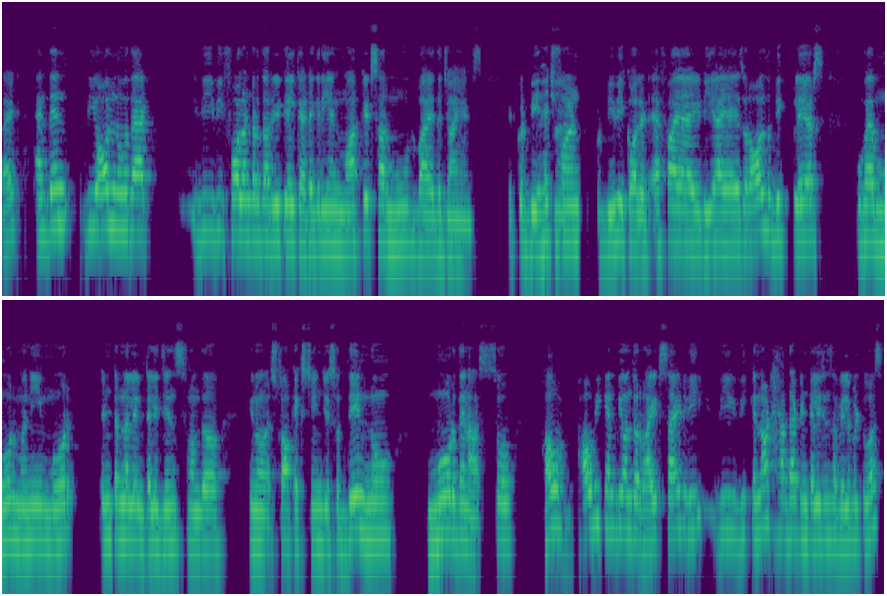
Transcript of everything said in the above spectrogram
right? And then we all know that we we fall under the retail category and markets are moved by the giants. It could be hedge Hmm. fund could be we call it FII DIIs or all the big players who have more money more internal intelligence from the you know stock exchanges. So they know more than us. So how how we can be on the right side we we we cannot have that intelligence available to us.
